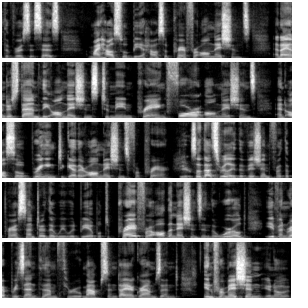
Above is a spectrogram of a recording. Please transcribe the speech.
the verse that says, My house will be a house of prayer for all nations. And I understand the all nations to mean praying for all nations and also bringing together all nations for prayer. Beautiful. So that's really the vision for the prayer center that we would be able to pray for all the nations in the world, even represent them through maps and diagrams and information. You know,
